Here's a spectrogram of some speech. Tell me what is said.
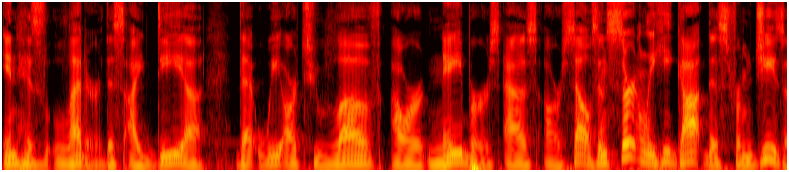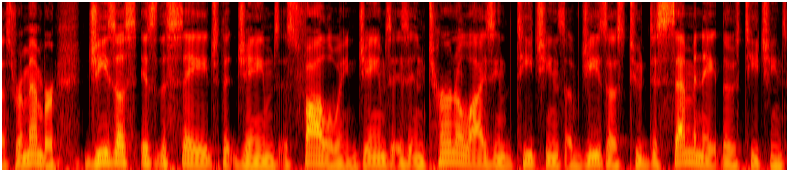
in his letter, this idea that we are to love our neighbors as ourselves. And certainly he got this from Jesus. Remember, Jesus is the sage that James is following. James is internalizing the teachings of Jesus to disseminate those teachings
